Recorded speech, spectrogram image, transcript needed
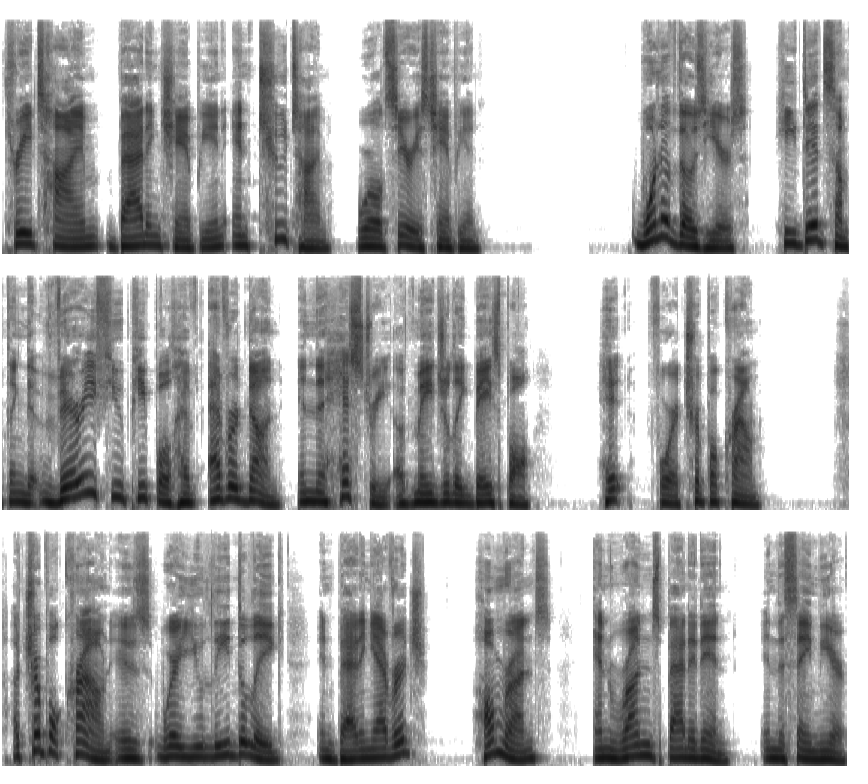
three time batting champion, and two time World Series champion. One of those years, he did something that very few people have ever done in the history of Major League Baseball hit for a triple crown. A triple crown is where you lead the league in batting average, home runs, and runs batted in in the same year.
